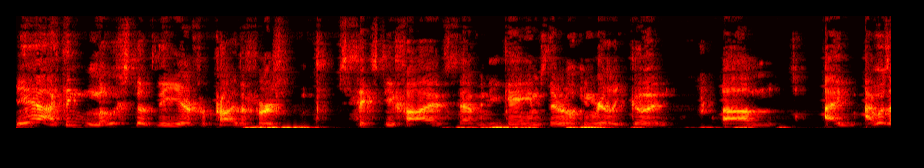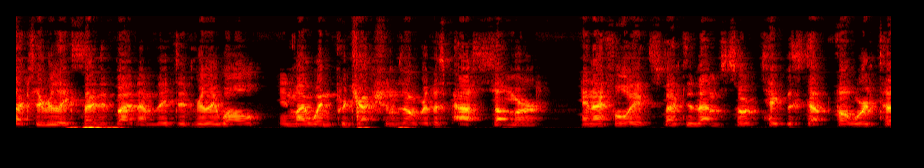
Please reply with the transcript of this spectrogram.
Yeah, I think most of the year, for probably the first 65, 70 games, they were looking really good. Um, I, I was actually really excited by them. They did really well in my win projections over this past summer, and I fully expected them to sort of take the step forward to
